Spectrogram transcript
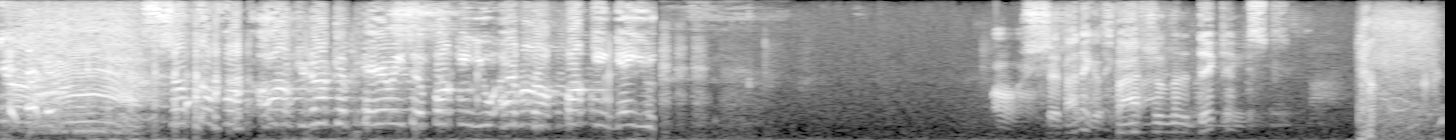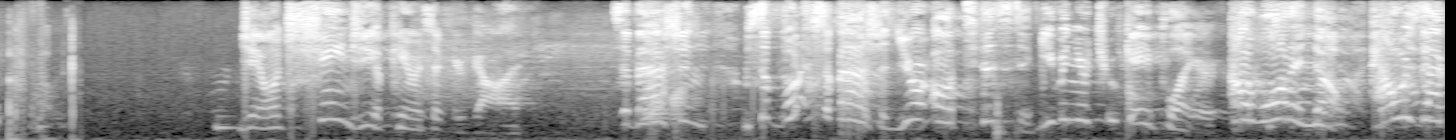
Your ass! Shut the fuck up! You're not comparing me to fucking you ever a fucking gay you. Oh shit, that nigga's faster than the Dickens. Jalen, change the appearance of your guy. Sebastian, what is Sebastian? You're autistic. Even your 2K player. I want to know how is that?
